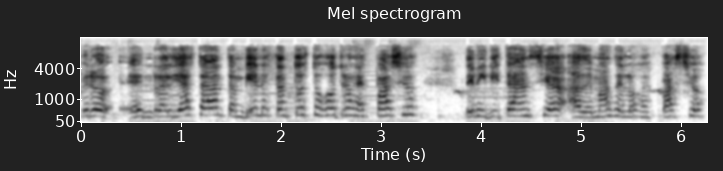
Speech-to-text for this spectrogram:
pero en realidad estaban también, están todos estos otros espacios de militancia, además de los espacios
